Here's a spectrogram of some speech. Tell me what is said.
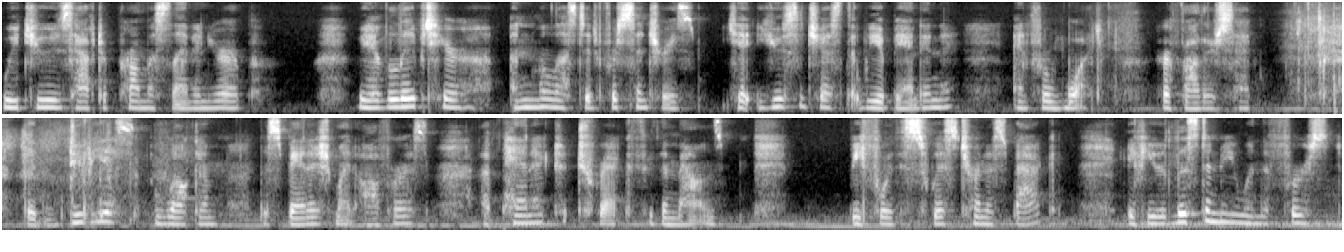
we Jews have to promised land in Europe. We have lived here unmolested for centuries, yet you suggest that we abandon it, and for what? Her father said. The dubious welcome the Spanish might offer us, a panicked trek through the mountains before the Swiss turn us back. If you had listened to me when the first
